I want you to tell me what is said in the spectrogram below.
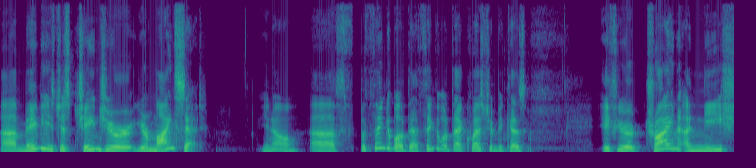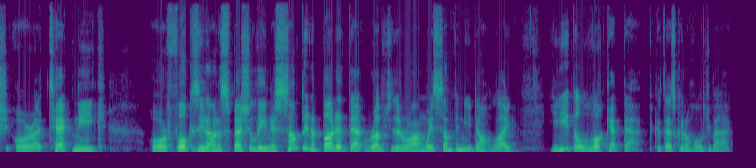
Uh, maybe it's just change your, your mindset, you know. Uh, but think about that. Think about that question because if you're trying a niche or a technique, or focusing on a specialty and there's something about it that rubs you the wrong way, something you don't like, you need to look at that because that's going to hold you back.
